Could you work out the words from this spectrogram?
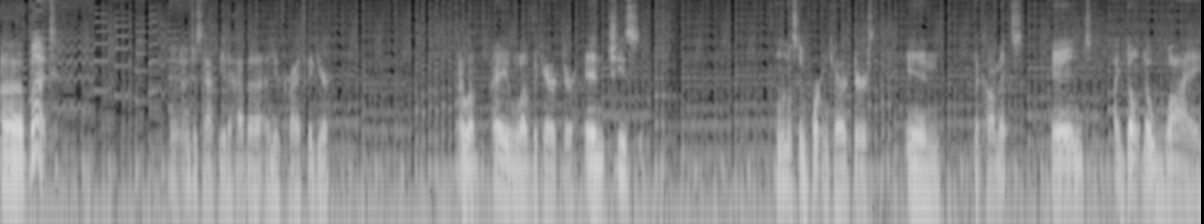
Uh, but... I'm just happy to have a, a new Karai figure. I love I love the character, and she's one of the most important characters in the comics and I don't know why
